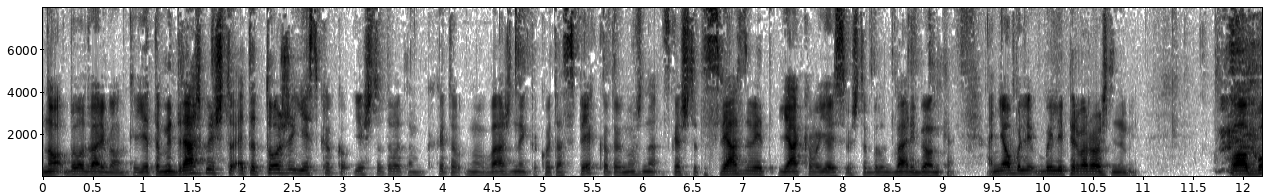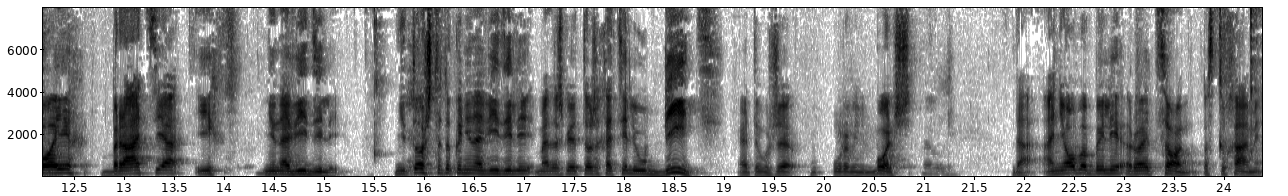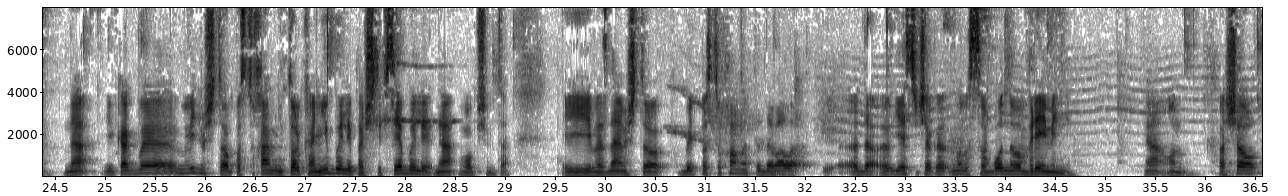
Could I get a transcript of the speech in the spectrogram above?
но было два ребенка. И это Мидраш говорит, что это тоже есть, как, есть что-то в этом, какой-то ну, важный какой-то аспект, который нужно сказать, что это связывает Якова и Иосифа, что было два ребенка. Они оба были, были перворожденными. У обоих братья их ненавидели. Не то, что только ненавидели, Медраш говорит, тоже хотели убить. Это уже уровень больше. Да, они оба были роэцон, пастухами, да, и как бы мы видим, что пастухами не только они были, почти все были, да, в общем-то. И мы знаем, что быть пастухом это давало, э, есть у человека много свободного времени. Да? Он пошел,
